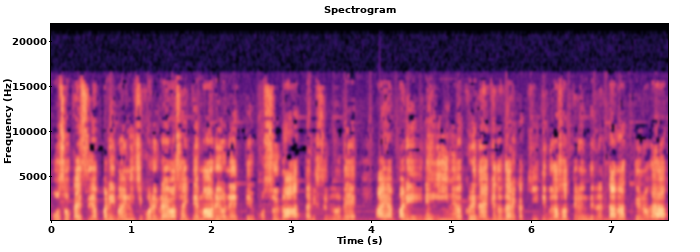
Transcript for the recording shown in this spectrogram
放送回数やっぱり毎日これぐらいは最低回るよねっていう個数があったりするので、あ、やっぱりね、いいねはくれないけど誰か聞いてくださってるんだなっていうのが、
